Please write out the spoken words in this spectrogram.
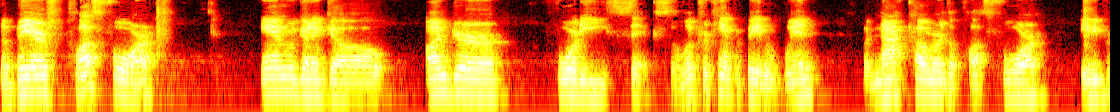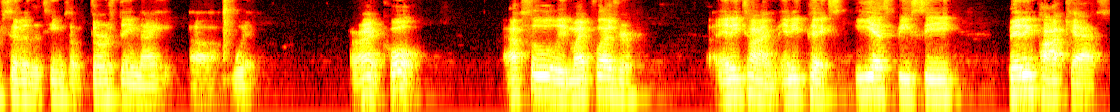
the Bears plus four, and we're gonna go under 46. So look for Tampa Bay to win but not cover the plus four. 80% of the teams on Thursday night uh, win. All right, cool. Absolutely, my pleasure. Anytime, any picks, ESBC Betting Podcast,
